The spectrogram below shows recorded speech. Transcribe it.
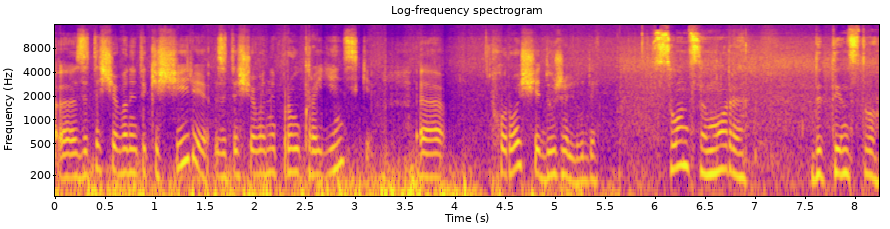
е, за те, що вони такі щирі, за те, що вони проукраїнські, е, хороші дуже люди. Сонце, море, дитинство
